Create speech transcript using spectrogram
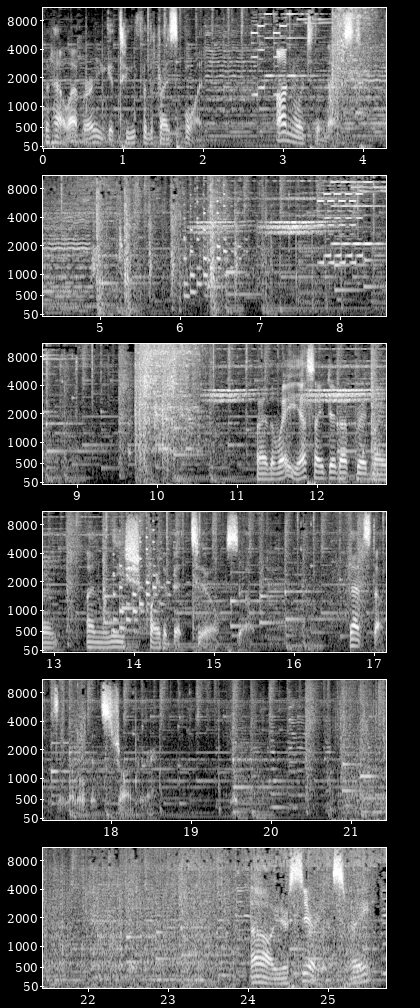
But however, you get two for the price of one. Onward to the next. By the way, yes, I did upgrade my Unleash quite a bit too, so that stuff is a little bit stronger. Oh, you're serious, right?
